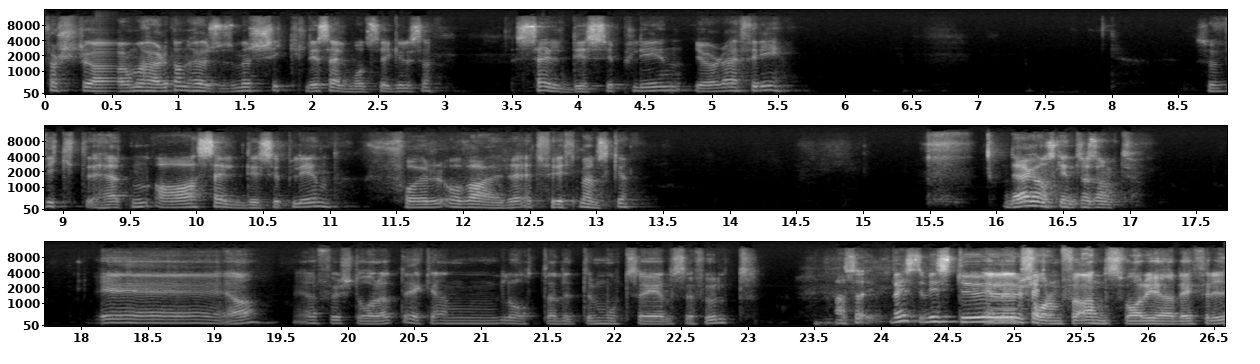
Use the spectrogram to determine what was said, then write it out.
første gang man hører det, kan høres ut som en skikkelig selvmotsigelse. Selvdisiplin gjør deg fri. Så viktigheten av selvdisiplin for å være et fritt menneske. Det er ganske interessant. Det, ja, jeg forstår at det kan låte litt motsigelsesfullt. Altså, hvis, hvis du Eller en form for ansvar gjør deg fri.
